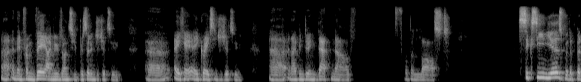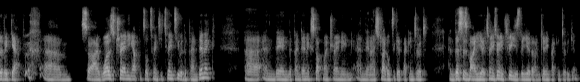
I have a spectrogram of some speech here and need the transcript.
Uh, and then from there, I moved on to Brazilian jiu-jitsu, uh, AKA Gracie jiu-jitsu. Uh, and I've been doing that now for the last 16 years with a bit of a gap. Um, so I was training up until 2020 with the pandemic. Uh, and then the pandemic stopped my training and then I struggled to get back into it. And this is my year, 2023 is the year that I'm getting back into it again.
